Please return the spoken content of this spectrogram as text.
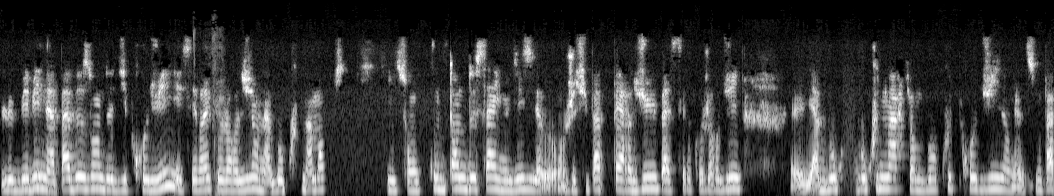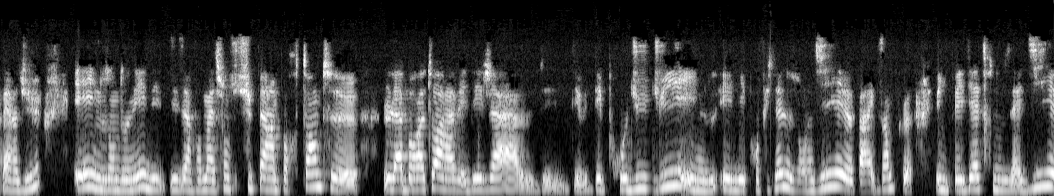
le bébé n'a pas besoin de 10 produits. Et c'est vrai qu'aujourd'hui, on a beaucoup de mamans qui, sont contentes de ça. Ils nous disent, je euh, je suis pas perdue parce qu'aujourd'hui, il y a beaucoup beaucoup de marques qui ont beaucoup de produits, donc elles ne sont pas perdues. Et ils nous ont donné des, informations super importantes. le laboratoire avait déjà des, produits et, et, les professionnels nous ont dit, par exemple, une pédiatre nous a dit,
